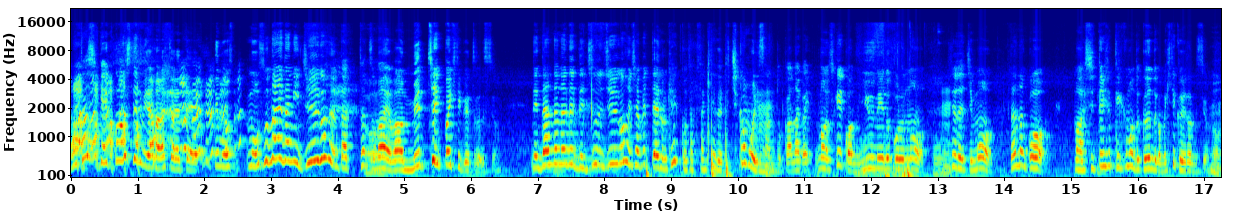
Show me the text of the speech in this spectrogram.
私結婚してるみたいな話されて。でももうその間に15分た経つ前はめっちゃいっぱい来てくれてたんですよでだんだんだんだんでその15分喋ってるのも結構たくさん来てくれて近森さんとか、なんか、まあ、結構あの有名どころのうん。人たちもだんだんこう、まあ、知ってる人菊本君とかも来てくれたんですよ、うん。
